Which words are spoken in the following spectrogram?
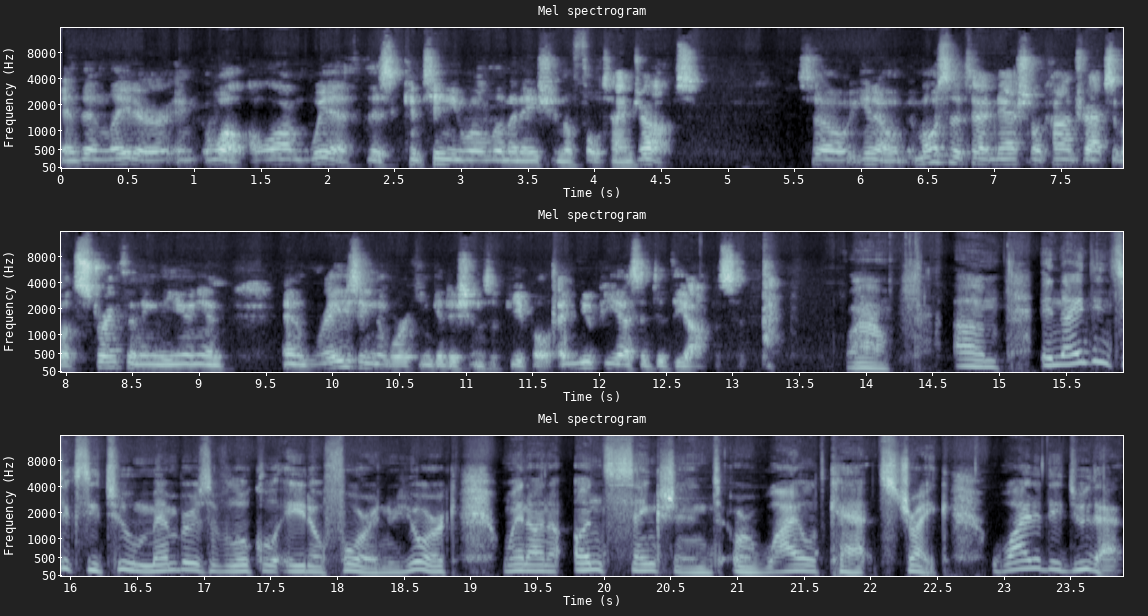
and then later, and well, along with this continual elimination of full-time jobs. So, you know, most of the time, national contracts about strengthening the union and raising the working conditions of people. At UPS, it did the opposite. Wow. Um, in 1962, members of Local 804 in New York went on an unsanctioned or wildcat strike. Why did they do that?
